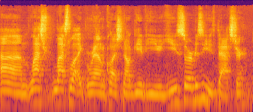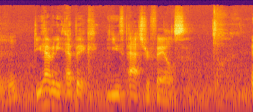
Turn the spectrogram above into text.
Um, last last like round of question I'll give you. You served as a youth pastor. Mm-hmm. Do you have any epic youth pastor fails?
